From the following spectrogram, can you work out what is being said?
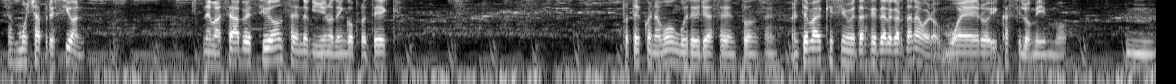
Esa es mucha presión. Demasiada presión sabiendo que yo no tengo Protect. Protect con Among Us debería ser entonces. El tema es que si me tarjeta la cartana, bueno, muero y casi lo mismo. Mm.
